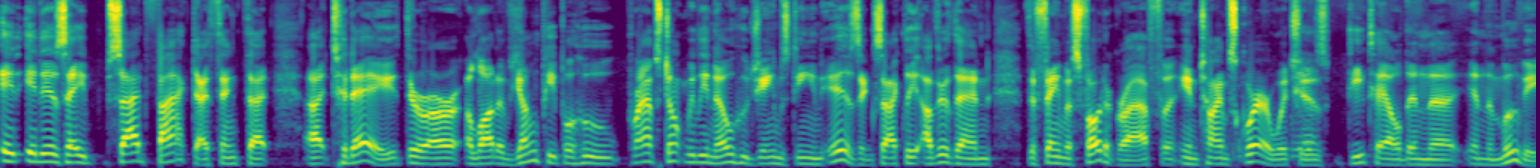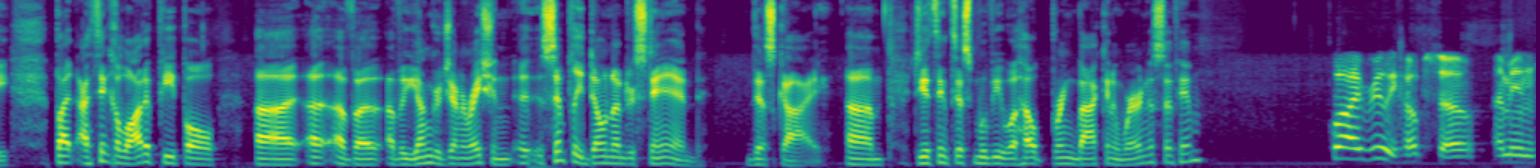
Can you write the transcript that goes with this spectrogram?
it, it is a sad fact, I think, that uh, today there are a lot of young people who perhaps don't really know who James Dean is exactly, other than the famous photograph uh, in Times Square, which is detailed in the in the movie. But I think a lot of people uh, uh, of a of a younger generation uh, simply don't understand this guy. Um, do you think this movie will help bring back an awareness of him? Well, I really hope so. I mean,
